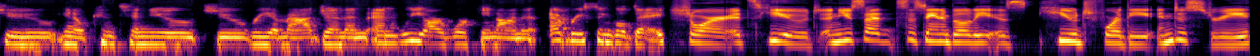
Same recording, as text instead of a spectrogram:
to, you know, continue to reimagine and and we are working on it every single day. Sure, it's huge. And you said sustainability is huge for the industry,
